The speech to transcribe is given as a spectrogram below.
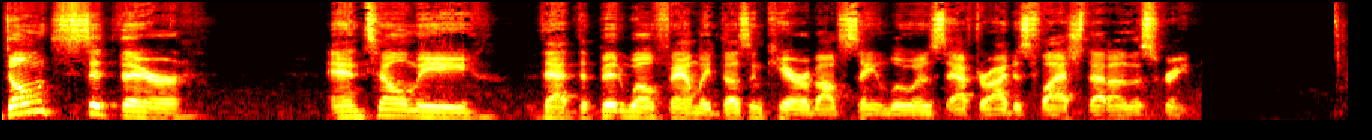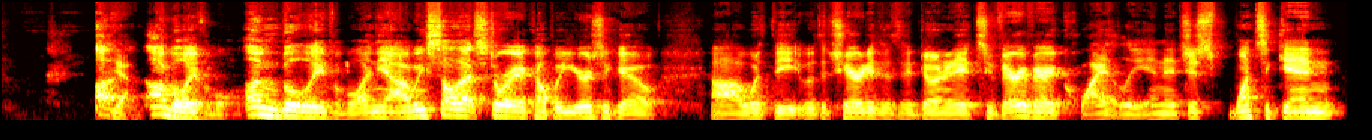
don't sit there and tell me that the Bidwell family doesn't care about St. Louis after I just flashed that on the screen. Uh, yeah, unbelievable, unbelievable, and yeah, we saw that story a couple years ago uh, with the with the charity that they donated to very very quietly, and it just once again,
